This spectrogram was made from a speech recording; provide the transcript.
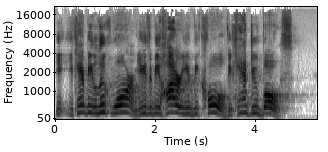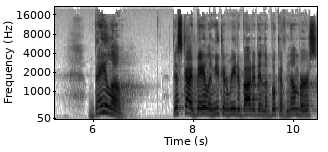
you, you can't be lukewarm. You either be hot or you be cold. You can't do both. Balaam. This guy, Balaam, you can read about it in the book of Numbers.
